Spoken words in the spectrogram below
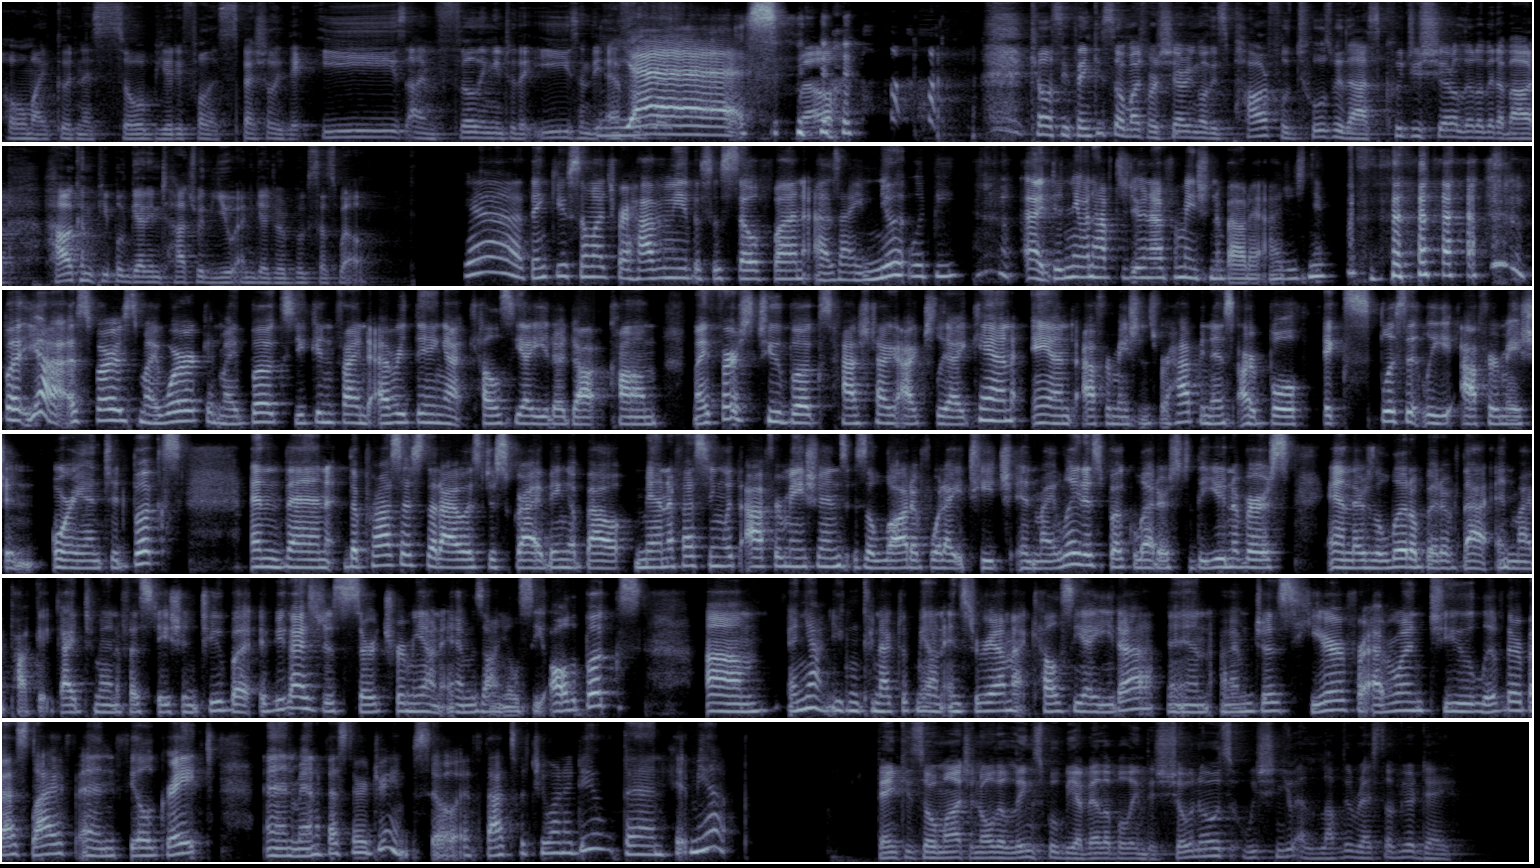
Oh my goodness, so beautiful, especially the ease. I'm feeling into the ease and the effort. Yes. Well, Kelsey, thank you so much for sharing all these powerful tools with us. Could you share a little bit about how can people get in touch with you and get your books as well? Yeah, thank you so much for having me. This was so fun as I knew it would be. I didn't even have to do an affirmation about it. I just knew. but yeah, as far as my work and my books, you can find everything at kelseyaida.com. My first two books, hashtag actually I can and affirmations for happiness are both explicitly affirmation oriented books. And then the process that I was describing about manifesting with affirmations is a lot of what I teach in my latest book, Letters to the Universe. And there's a little bit of that in my pocket guide to manifestation too. But if you guys just search for me on Amazon, you'll see all the books. Um, and yeah, you can connect with me on Instagram at Kelsey Aida. And I'm just here for everyone to live their best life and feel great and manifest their dreams. So if that's what you want to do, then hit me up. Thank you so much. And all the links will be available in the show notes. Wishing you a lovely rest of your day.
